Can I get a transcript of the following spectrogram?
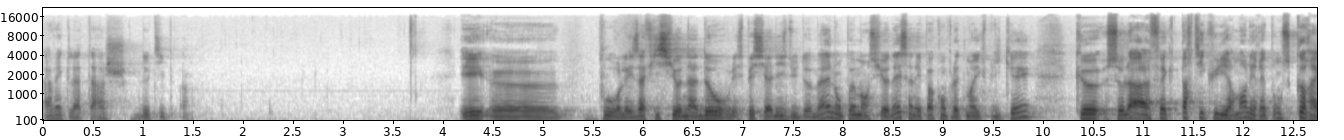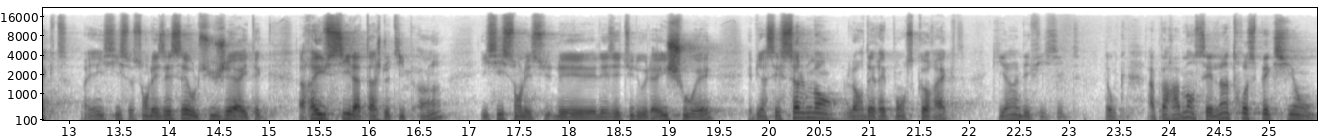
avec la tâche de type 1. Et euh, pour les aficionados ou les spécialistes du domaine, on peut mentionner, ça n'est pas complètement expliqué, que cela affecte particulièrement les réponses correctes. Vous voyez, ici, ce sont les essais où le sujet a, a réussi la tâche de type 1 ici sont les, études où il a échoué, eh bien c'est seulement lors des réponses correctes qu'il y a un déficit. Donc apparemment, c'est l'introspection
